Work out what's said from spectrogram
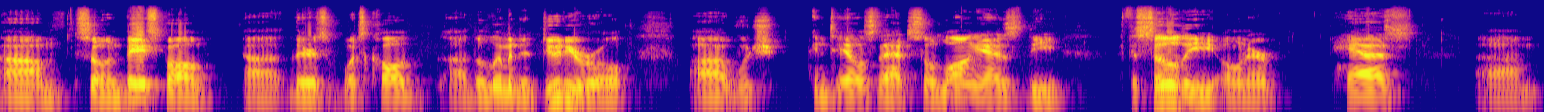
Um, so in baseball, uh, there's what's called the limited duty rule, which entails that so long as the facility owner has um,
